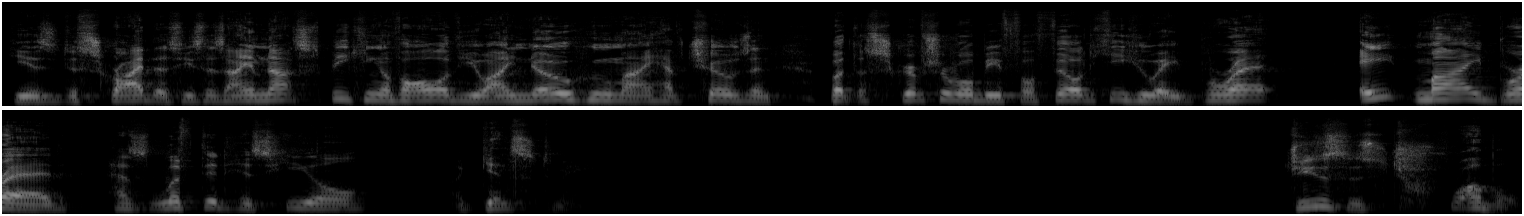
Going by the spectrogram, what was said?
he has described this. He says, I am not speaking of all of you. I know whom I have chosen, but the scripture will be fulfilled. He who ate ate my bread has lifted his heel against me. Jesus is troubled.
